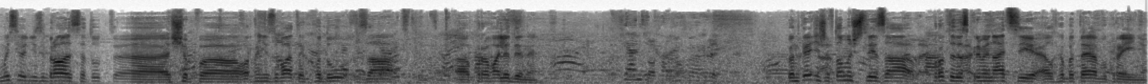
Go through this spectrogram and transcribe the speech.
Ми сьогодні зібралися тут, е, щоб е, організувати ходу за е, права людини. Конкретніше, в тому числі за проти дискримінації ЛГБТ в Україні.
